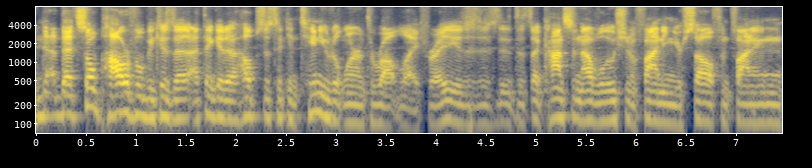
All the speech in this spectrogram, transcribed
And that's so powerful because I think it helps us to continue to learn throughout life, right? It's, it's, it's a constant evolution of finding yourself and finding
